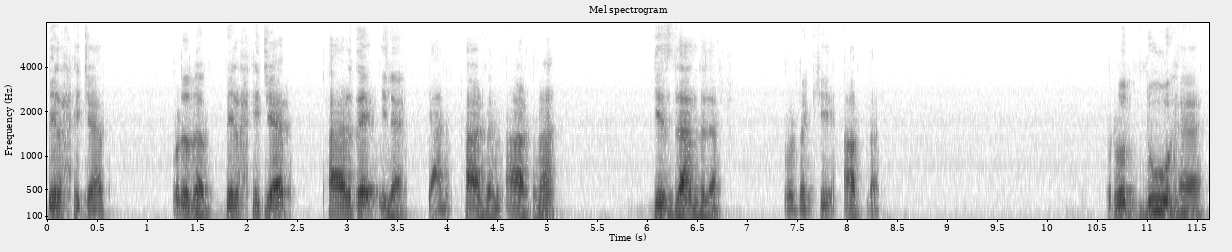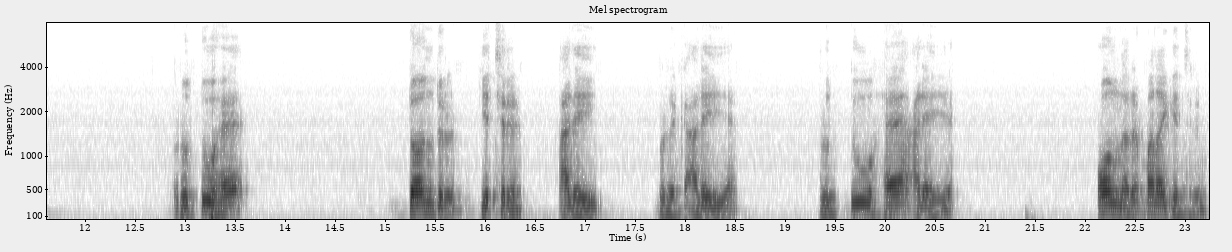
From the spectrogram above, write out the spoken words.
Bil hicab. Burada da bil hicab perde ile yani perdenin ardına gizlendiler. Buradaki adlar. Rudduhe Rudduhe döndürün, getirin. Aleyhi. Buradaki aleyye Rudduhe aleyye. Onları bana getirin.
